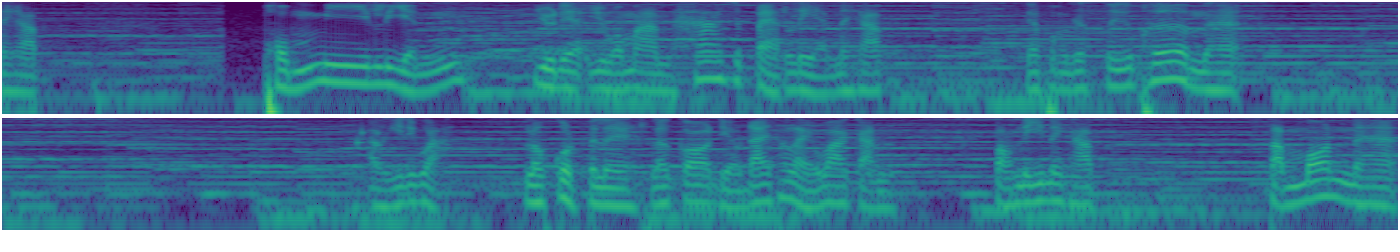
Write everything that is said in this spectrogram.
นะครับ ผมมีเหรียญอยู่เนี่ยอยู่ประมาณ 58 เหรียญนะครับ เดี๋ยวผมจะซื้อเพิ่มนะฮะ เอางี้ดีกว่า เรากดไปเลย แล้วก็เดี๋ยวได้เท่าไหร่ว่ากัน ตอนนี้นะครับซัมมอนนะฮะ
